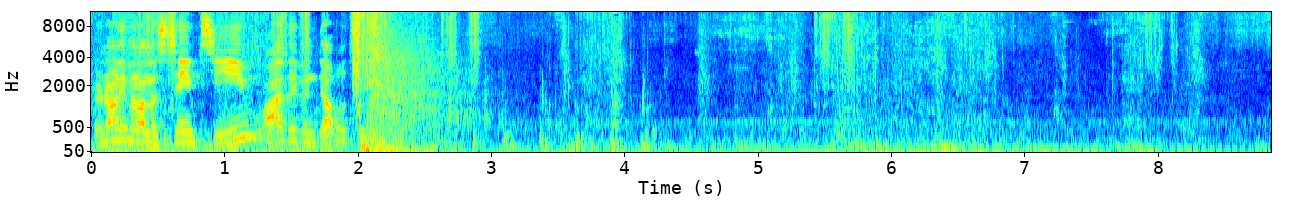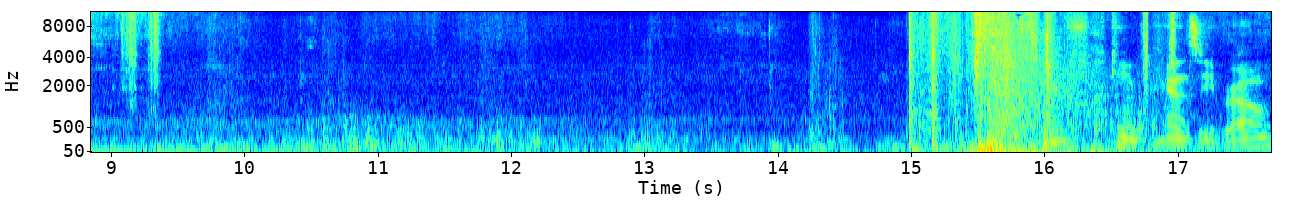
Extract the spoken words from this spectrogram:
They're not even on the same team? Why have they been double teamed? You pansy, bro.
